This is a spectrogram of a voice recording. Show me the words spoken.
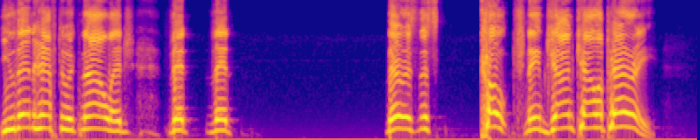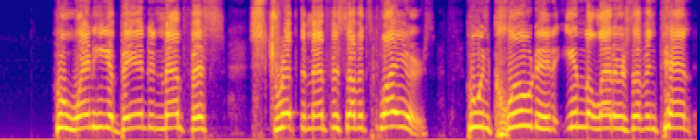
you then have to acknowledge that that there is this coach named John Calipari, who, when he abandoned Memphis, stripped Memphis of its players, who included in the letters of intent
